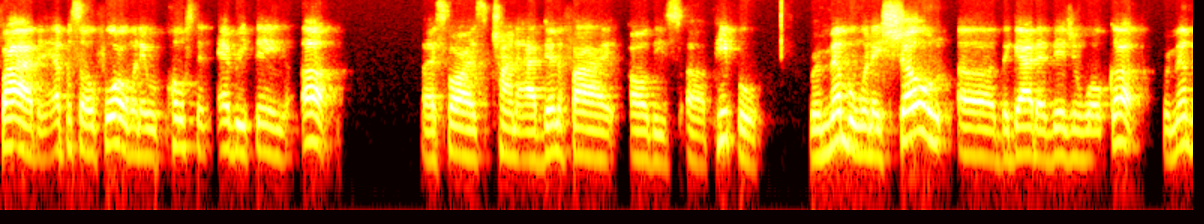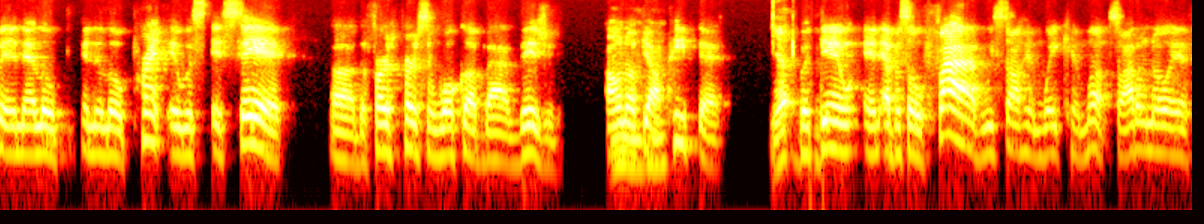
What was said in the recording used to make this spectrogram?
five and episode four when they were posting everything up as far as trying to identify all these uh, people remember when they showed uh, the guy that vision woke up remember in that little in the little print it was it said uh, the first person woke up by vision i don't know if y'all peeped that Yep. but then in episode five we saw him wake him up so i don't know if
